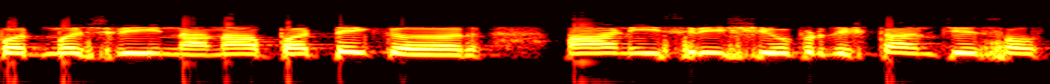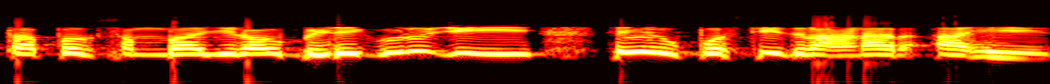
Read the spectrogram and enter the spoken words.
पद्मश्री नाना पाटेकर आणि श्री शिवप्रतिष्ठानचे संस्थापक संभाजीराव भिडे गुरुजी हे उपस्थित राहणार आहेत.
